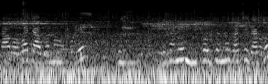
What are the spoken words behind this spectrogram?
না বাবা যাব না উপরে। এখানে বিপজ্জনক আছে দেখো।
